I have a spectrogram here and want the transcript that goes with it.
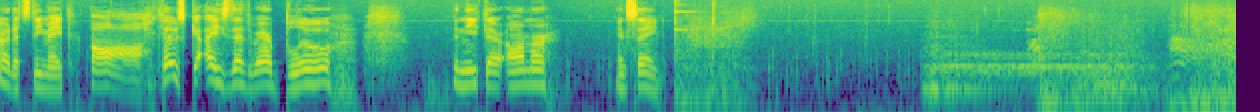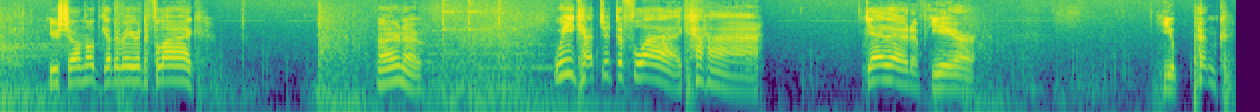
Oh, that's teammate. Oh, those guys that wear blue beneath their armor. Insane. You shall not get away with the flag. Oh no. We captured the flag! Haha! Get out of here! You punk!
